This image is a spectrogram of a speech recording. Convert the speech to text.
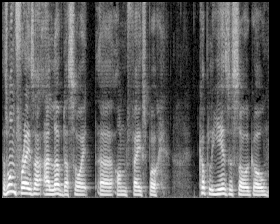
There's one phrase I, loved, I saw it uh, on Facebook a couple of years or so ago,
